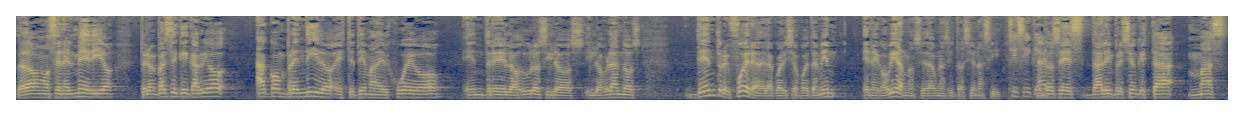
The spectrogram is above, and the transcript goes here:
la dábamos en el medio, pero me parece que Carrió ha comprendido este tema del juego entre los duros y los, y los blandos dentro y fuera de la coalición, porque también en el gobierno se da una situación así. Entonces da la impresión que está más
